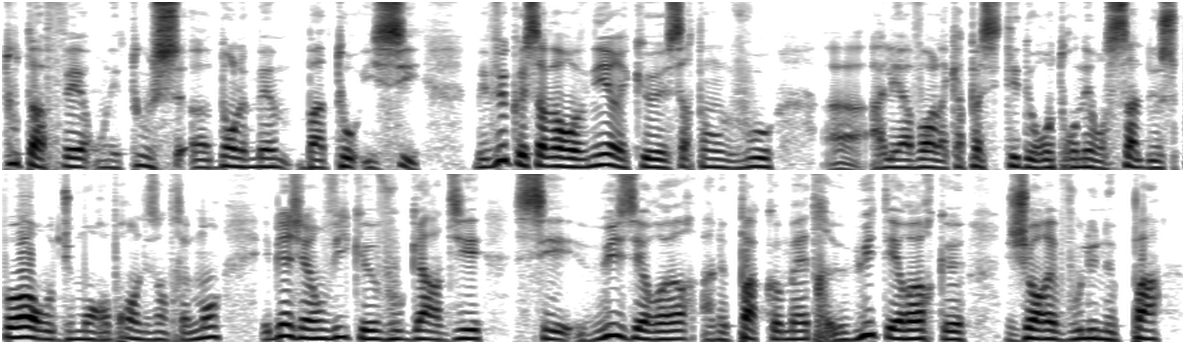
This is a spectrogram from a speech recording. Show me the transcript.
tout à fait, on est tous euh, dans le même bateau ici. Mais vu que ça va revenir et que certains de vous euh, allez avoir la capacité de retourner en salle de sport ou du moins reprendre les entraînements, eh bien j'ai envie que vous gardiez ces 8 erreurs à ne pas commettre, 8 erreurs que j'aurais voulu ne pas commettre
